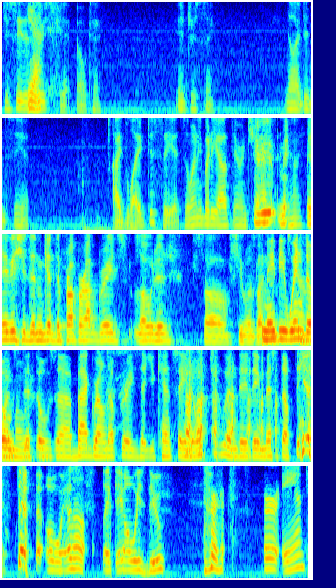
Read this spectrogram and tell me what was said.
Did you see this? Yes. recent- Yeah. Okay. Interesting. No, I didn't see it. I'd like to see it. So anybody out there in chat, Maybe maybe she didn't get the proper upgrades loaded, so she was like Maybe Windows mode. did those uh, background upgrades that you can't say no to, and they, they messed up the, the OS Well- like they always do. her her and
